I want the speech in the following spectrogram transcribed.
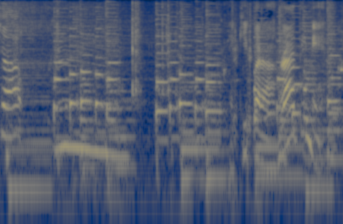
Candy Shop. Mm. Aquí para ahorrar dinero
